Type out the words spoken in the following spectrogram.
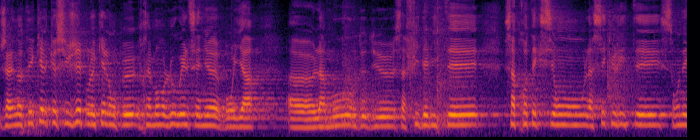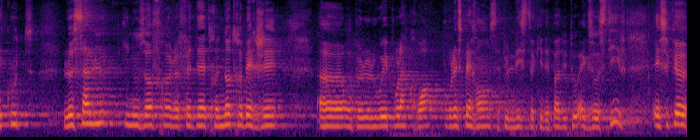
j'avais noté quelques sujets pour lesquels on peut vraiment louer le Seigneur. Bon, il y a euh, l'amour de Dieu, sa fidélité, sa protection, la sécurité, son écoute, le salut qu'il nous offre, le fait d'être notre berger. Euh, on peut le louer pour la croix, pour l'espérance. C'est une liste qui n'est pas du tout exhaustive. Et ce que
